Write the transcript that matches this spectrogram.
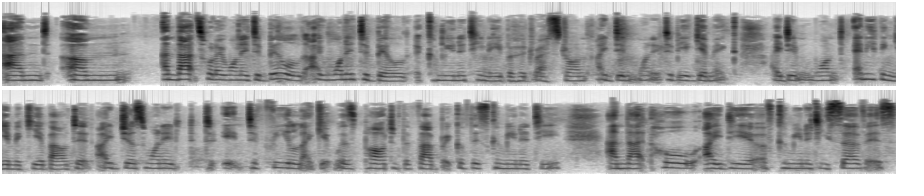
And, um, and that's what I wanted to build. I wanted to build a community neighborhood restaurant. I didn't want it to be a gimmick. I didn't want anything gimmicky about it. I just wanted to, it to feel like it was part of the fabric of this community. And that whole idea of community service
